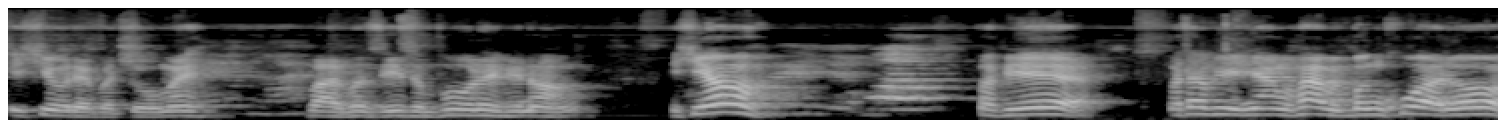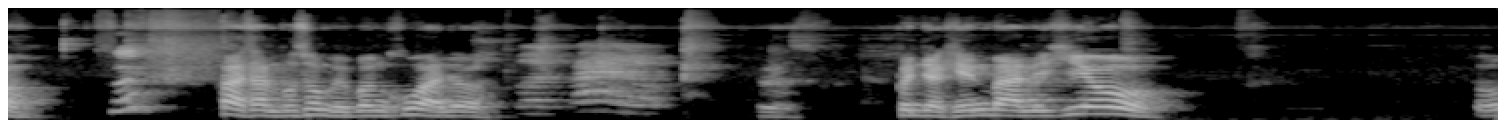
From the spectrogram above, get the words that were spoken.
อีคิวได้ประตูใหม่บ้านเพิ่นสีชมพูเลยพี่น้องอีคิวมาพี่มาถ้าพี่ย่างพาไปเบิ่งครัวเด้อพาท่านผู้ชมไปเบิ่งครัวเด้อเปิดไฟเลยเออเพิ่นอยากเห็นบ้านอีคิวโอ้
